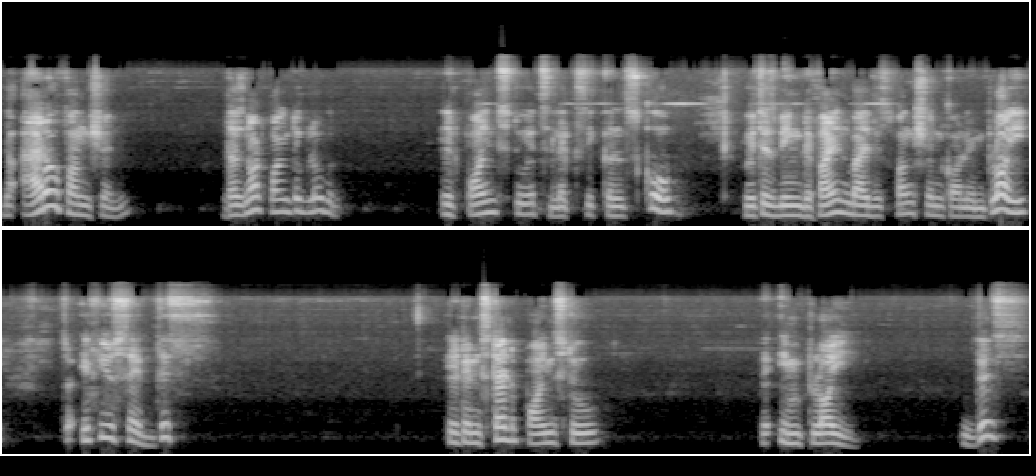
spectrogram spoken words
the arrow function does not point to global. It points to its lexical scope, which is being defined by this function called employee. So if you say this, it instead points to the employee. This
